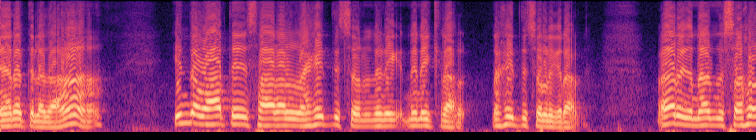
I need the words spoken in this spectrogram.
நேரத்தில் தான் இந்த வார்த்தையை சாரால் நகைத்து சொல் நினை நினைக்கிறாள். நகைத்து சொல்லுகிறாள். பாருங்க நான் சகோ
